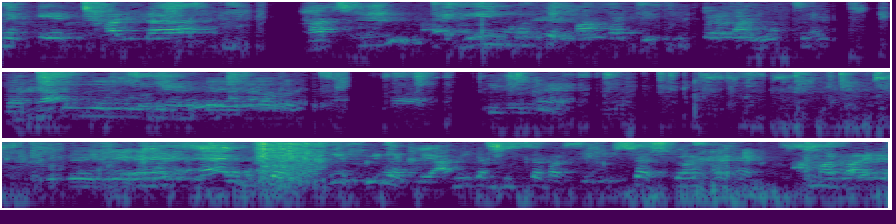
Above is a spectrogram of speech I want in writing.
থেকে ঠান্ডা, হাঁচি, এই মুহূর্তে মাথা বিক্রি করে পানি হচ্ছে। একদম ডেফিনেটলি আমি এটা বুঝতে পারছি, বিশ্বাস করে। আমার বাইরে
